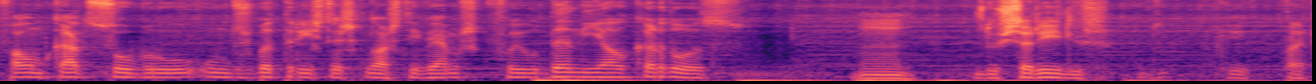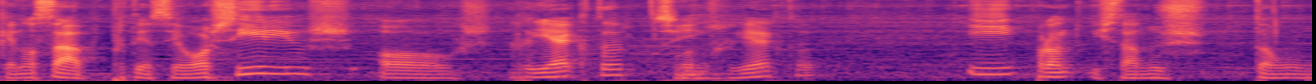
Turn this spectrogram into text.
Fala um bocado sobre o- um dos bateristas que nós tivemos, que foi o Daniel Cardoso. Hum, dos charilhos. Que, para quem não sabe, pertenceu aos Sirius, aos Reactor, Sim. aos Reactor, e pronto, está nos tão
